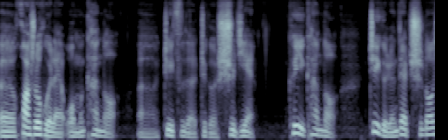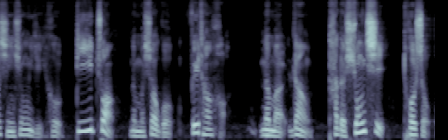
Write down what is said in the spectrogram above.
呃，话说回来，我们看到，呃，这次的这个事件，可以看到这个人在持刀行凶以后，第一撞，那么效果非常好，那么让他的凶器脱手，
